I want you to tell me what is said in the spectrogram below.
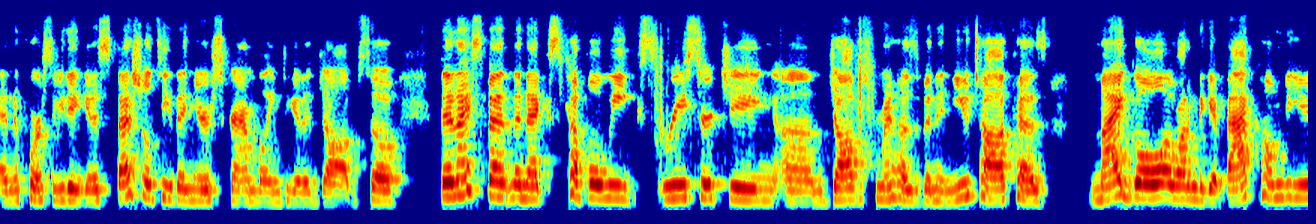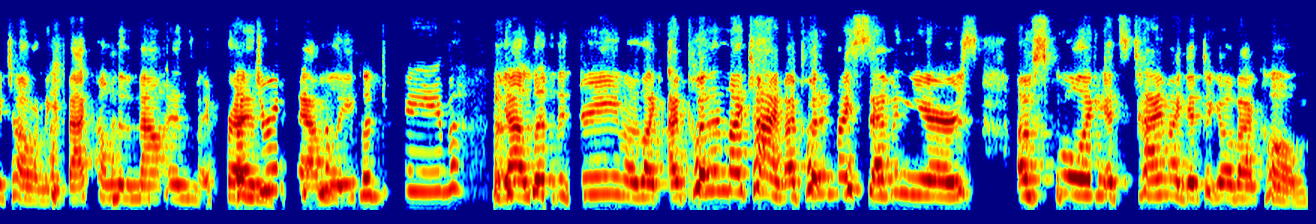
and of course if you didn't get a specialty then you're scrambling to get a job. So then i spent the next couple weeks researching um, jobs for my husband in utah because my goal i wanted to get back home to utah. I wanted to get back home to the mountains my friends the dream, family. the dream. Yeah live the dream. I was like i put in my time. I put in my seven years of schooling. It's time i get to go back home.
